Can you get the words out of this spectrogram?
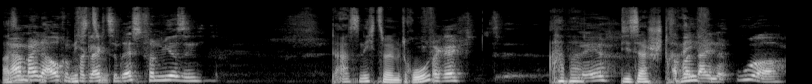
Also ja, meine auch. Im Vergleich mit- zum Rest von mir sind Da ist nichts mehr mit rot, Vergleich, aber Nee, dieser aber Streifen, deine Uhr.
